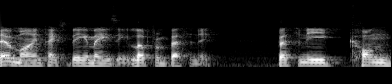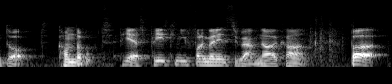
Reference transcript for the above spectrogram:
Never mind, thanks for being amazing. Love from Bethany. Bethany Conduct. Conduct? P.S. Please can you follow me on Instagram? No, I can't. But...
